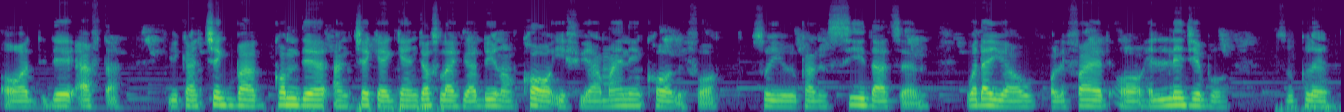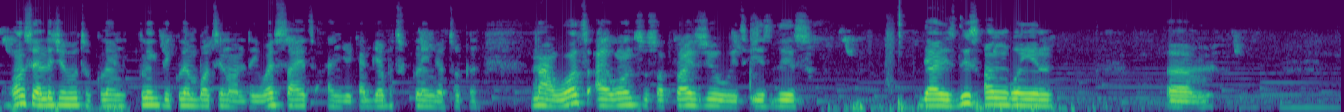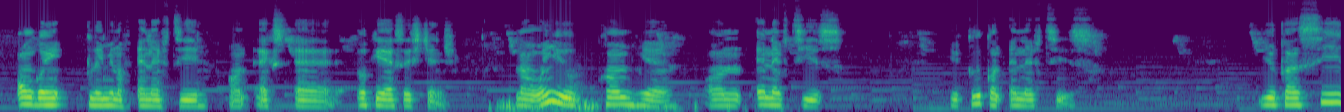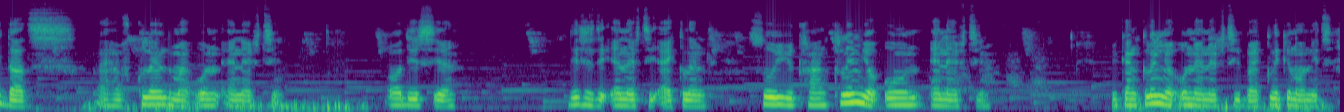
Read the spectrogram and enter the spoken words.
or the day after you can check back come there and check again just like you are doing on CORE if you are mining CORE before. So you can see that um, whether you are qualified or eligible to claim. Once you're eligible to claim click the claim button on the website and you can be able to claim your token. Now what i want to surprise you with is this. There is this ongoing um ongoing claiming of nft on X, uh, OKX exchange. Now, when you come here on NFTs, you click on NFTs, you can see that I have claimed my own NFT. All this here, this is the NFT I claimed. So you can claim your own NFT. You can claim your own NFT by clicking on it.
